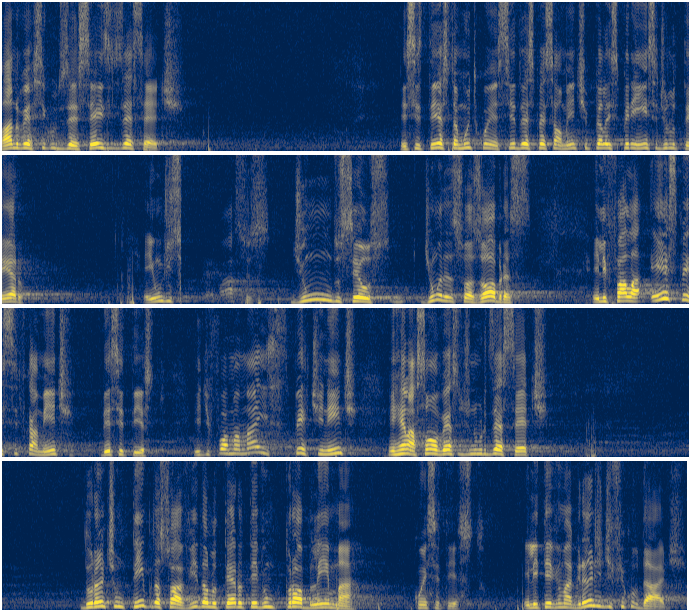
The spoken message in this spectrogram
lá no versículo 16 e 17. Esse texto é muito conhecido especialmente pela experiência de Lutero. Em um dos prefácios de um dos seus, de uma das suas obras, ele fala especificamente desse texto e de forma mais pertinente em relação ao verso de número 17. Durante um tempo da sua vida, Lutero teve um problema com esse texto. Ele teve uma grande dificuldade.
